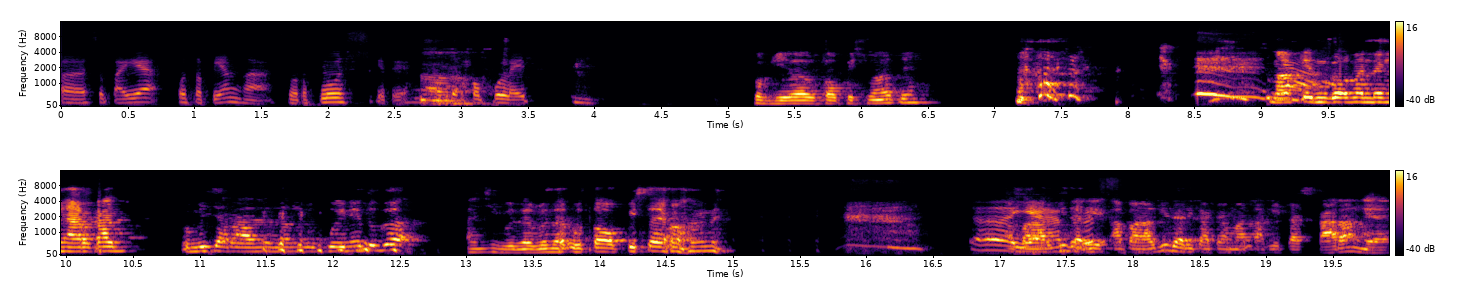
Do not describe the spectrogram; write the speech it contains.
uh, supaya utopia enggak surplus gitu ya nggak uh. overpopulate. Oh, gila utopis banget ya. Semakin ya. gue mendengarkan pembicaraan tentang buku ini tuh gue anjing benar-benar utopis ya emang ini. Uh, apalagi ya, dari apalagi dari kacamata kita sekarang ya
